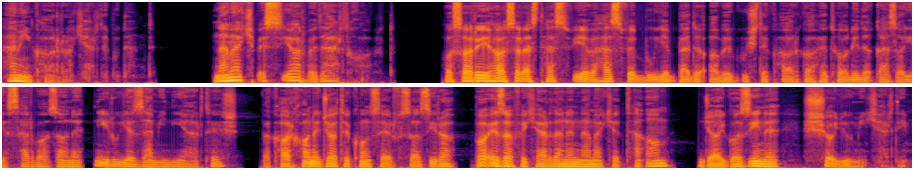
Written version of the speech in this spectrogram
همین کار را کرده بودند. نمک بسیار به درد خورد. حساره حاصل از تصفیه و حذف بوی بد آب گوشت کارگاه تولید غذای سربازان نیروی زمینی ارتش و کارخانجات کنسرو سازی را با اضافه کردن نمک تعام جایگزین شیو می کردیم.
